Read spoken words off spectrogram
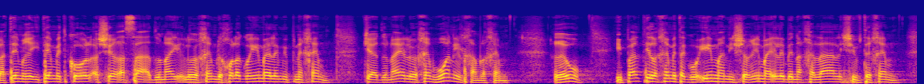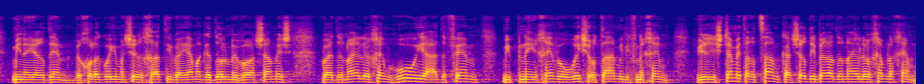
ואתם ראיתם את כל אשר עשה אדוני אלוהיכם לכל הגויים האלה מפניכם, כי אדוני אלוהיכם הוא הנלחם לכם. ראו, הפלתי לכם את הגויים הנשארים האלה בנחלה לשבטיכם מן הירדן, וכל הגויים אשר הכרעתי והים הגדול מבוא השמש, ואדוני אלוהיכם הוא יעדפם מפניכם והוריש אותם מלפניכם, וירישתם את ארצם כאשר דיבר אדוני אלוהיכם לכם.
